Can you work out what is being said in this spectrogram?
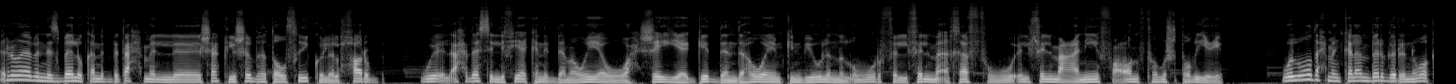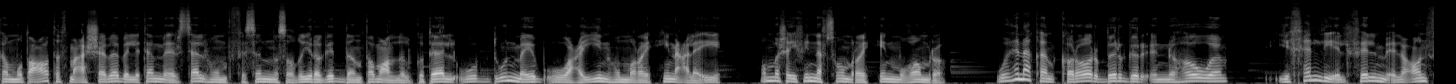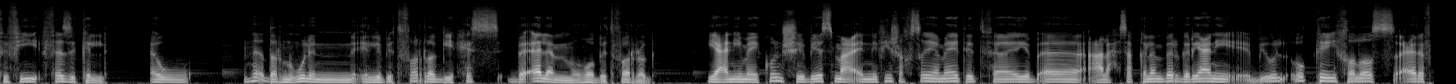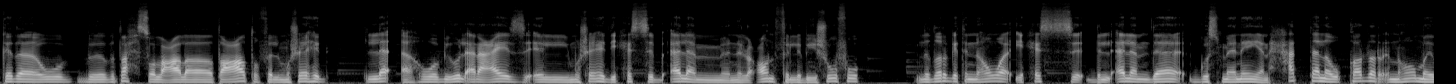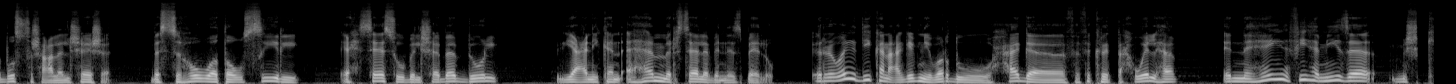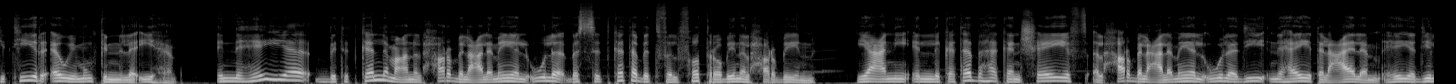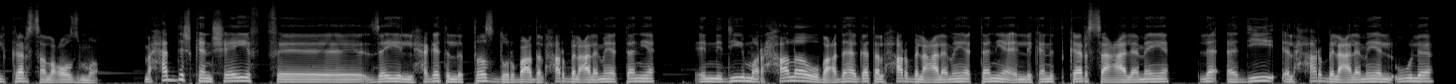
الرواية بالنسبة له كانت بتحمل شكل شبه توثيقي للحرب. والأحداث اللي فيها كانت دموية ووحشية جدا. ده هو يمكن بيقول إن الأمور في الفيلم أخف والفيلم عنيف عنف مش طبيعي. والواضح من كلام برجر إن هو كان متعاطف مع الشباب اللي تم إرسالهم في سن صغيرة جدا طبعا للقتال وبدون ما يبقوا واعيين هم رايحين على إيه. هم شايفين نفسهم رايحين مغامرة. وهنا كان قرار برجر إن هو يخلي الفيلم العنف فيه physical أو نقدر نقول إن اللي بيتفرج يحس بألم وهو بيتفرج. يعني ما يكونش بيسمع إن في شخصية ماتت فيبقى على حسب كلام برجر. يعني بيقول okay خلاص عرف كده وبتحصل على تعاطف المشاهد. لأ هو بيقول أنا عايز المشاهد يحس بألم من العنف اللي بيشوفه لدرجة إن هو يحس بالألم ده جسمانيا حتى لو قرر إن هو ما يبصش على الشاشة. بس هو توصيل إحساسه بالشباب دول يعني كان أهم رسالة بالنسبة له. الرواية دي كان عاجبني برضو حاجة في فكرة تحويلها إن هي فيها ميزة مش كتير قوي ممكن نلاقيها. إن هي بتتكلم عن الحرب العالمية الأولى بس اتكتبت في الفترة بين الحربين. يعني اللي كتبها كان شايف الحرب العالمية الأولى دي نهاية العالم هي دي الكارثة العظمى. محدش كان شايف آه، زي الحاجات اللي بتصدر بعد الحرب العالمية التانية إن دي مرحلة وبعدها جت الحرب العالمية التانية اللي كانت كارثة عالمية. لأ دي الحرب العالمية الأولى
